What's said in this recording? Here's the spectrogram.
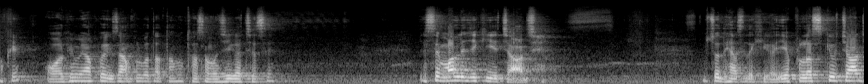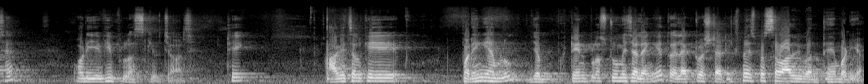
ओके और भी मैं आपको एग्ज़ाम्पल बताता हूँ, थोड़ा समझिएगा अच्छे से। जैसे मान लीजिए कि ये चार्ज है। बच्चों ध्यान से देखिएगा। ये प्लस क्यू चार्ज है और ये भी प्लस क्यू चार्ज है। ठीक? आगे चल के पढ़ेंगे हम लोग। जब टेन प्लस टू में चलेंगे तो इलेक्ट्रोस्टैटिक्स में इस पर सवाल भी बनते हैं, बढ़िया।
